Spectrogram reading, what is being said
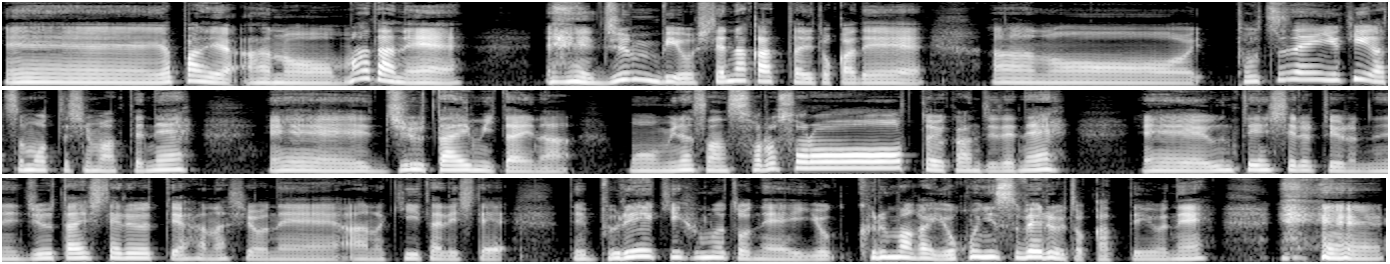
えー、やっぱり、あの、まだね、えー、準備をしてなかったりとかで、あのー、突然雪が積もってしまってね、えー、渋滞みたいな、もう皆さんそろそろという感じでね、えー、運転してるっていうのでね、渋滞してるっていう話をね、あの、聞いたりして、で、ブレーキ踏むとね、よ車が横に滑るとかっていうね、えー、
